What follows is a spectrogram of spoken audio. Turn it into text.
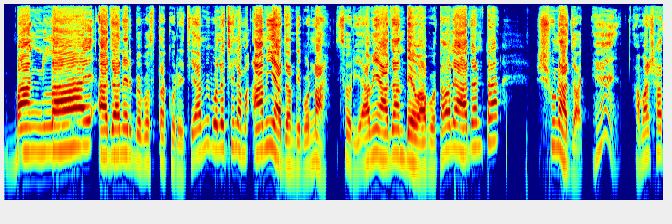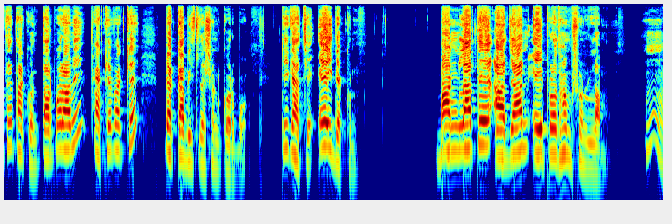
বাংলায় আজানের ব্যবস্থা করেছি। আমি বলেছিলাম, আমি আজান দেব। না, সরি, আমি আজান দেওয়াবো। তাহলে আজানটা শোনা যাক হ্যাঁ? আমার সাথে থাকুন, তারপর আমি ফাঁকে ফাঁকে ব্যাখ্যা বিশ্লেষণ করব। ঠিক আছে এই দেখুন। বাংলাতে আজান এই প্রথম শুনলাম। হুম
